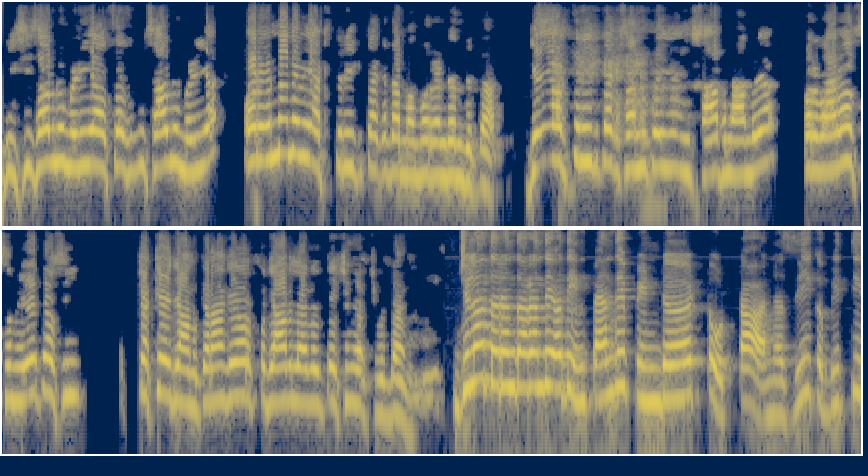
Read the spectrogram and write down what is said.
ਡੀਸੀ ਸਾਹਿਬ ਨੂੰ ਮਿਲੀ ਆ ਐਸਐਸਪੀ ਸਾਹਿਬ ਨੂੰ ਮਿਲੀ ਆ, ਔਰ ਉਹਨਾਂ ਨੇ ਵੀ 8 ਤਰੀਕ ਤੱਕ ਦਾ ਮੈਮੋਰੰਡਮ ਦਿੱਤਾ। ਜੇ 8 ਤਰੀਕ ਤੱਕ ਸਾਨੂੰ ਕੋਈ ਇਨਸਾਫ ਨਾ ਮਿਲਿਆ, ਪਰਿਵਾਰਾਂ ਸਮੇਤ ਅਸੀਂ ਚੱਕੇ ਜਾਮ ਕਰਾਂਗੇ ਔਰ ਪੰਜਾਬ ਲੈਵਲ ਤੇ ਸੰਘਰਸ਼ ਵਿੱਢਾਂਗੇ। ਜ਼ਿਲ੍ਹਾ ਤਰਨਤਾਰਨ ਦੇ ਅਧੀਨ ਪੈਂਦੇ ਪਿੰਡ ਢੋਟਾ ਨਜ਼ਦੀਕ ਬੀਤੀ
